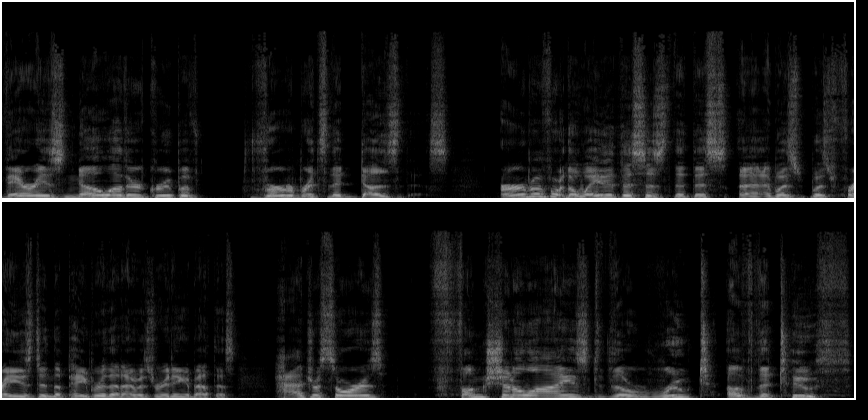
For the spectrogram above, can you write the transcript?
There is no other group of vertebrates that does this. Herbivore, the way that this is that this uh, was was phrased in the paper that I was reading about this, hadrosaurs functionalized the root of the tooth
